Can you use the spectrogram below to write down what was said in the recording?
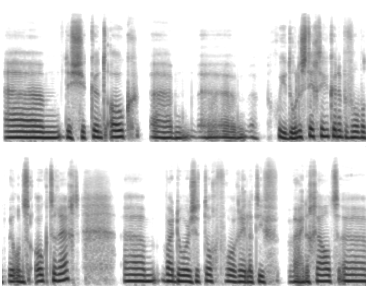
Ehm, dus je kunt ook ehm, goede doelenstichtingen kunnen bijvoorbeeld bij ons ook terecht. Ehm, waardoor ze toch voor relatief weinig geld ehm,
